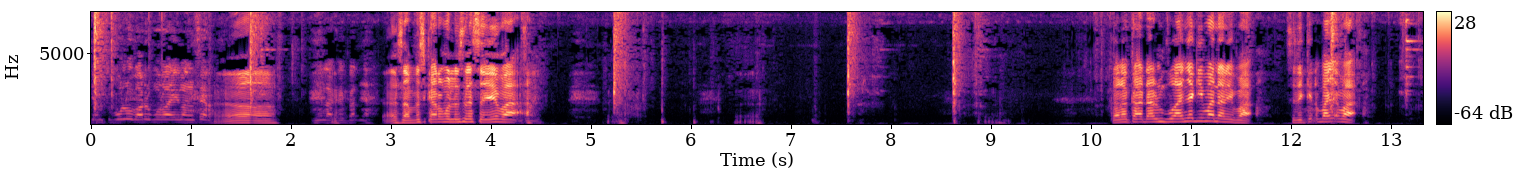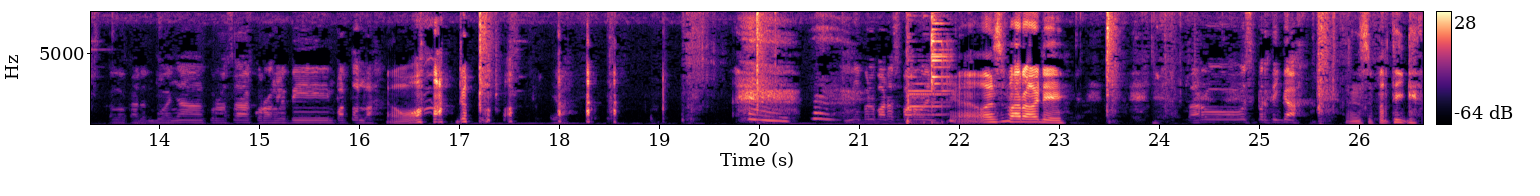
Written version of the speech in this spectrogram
jam 10 baru mulai langser. Oh. Inilah hebatnya. Eh, Sampai sekarang belum selesai ya, Pak. Kalau keadaan buahnya gimana nih, Pak? Sedikit banyak, Pak? Kalau keadaan buahnya aku rasa kurang lebih 4 ton lah. Waduh. Ya. Ini ada separuh ini. Ya, oh, separuh nih. Baru sepertiga. Sepertiga.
